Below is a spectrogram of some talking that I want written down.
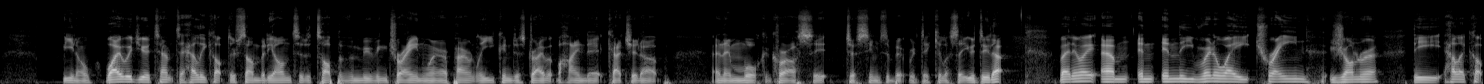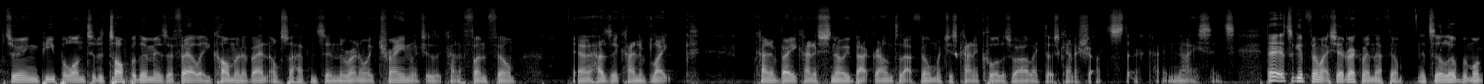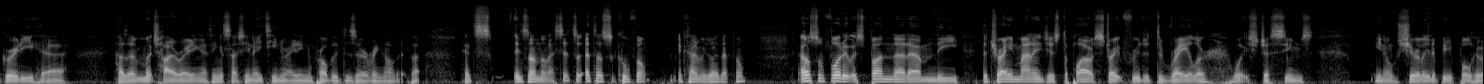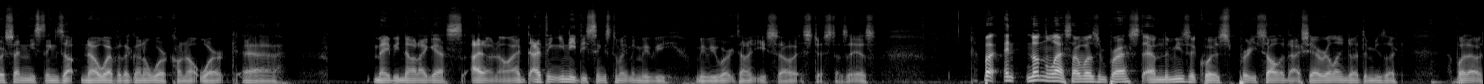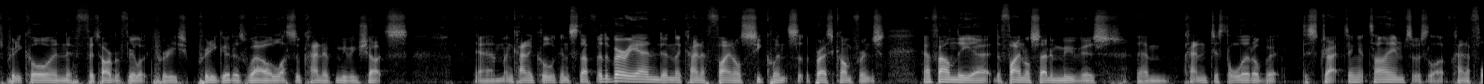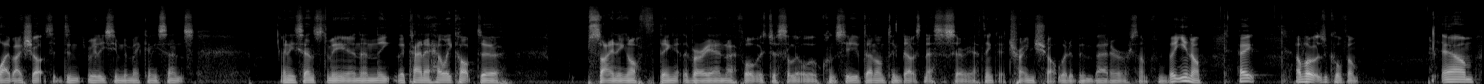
you know, why would you attempt to helicopter somebody onto the top of a moving train where apparently you can just drive it behind it, catch it up, and then walk across? It just seems a bit ridiculous that you would do that. But anyway, um, in in the runaway train genre, the helicoptering people onto the top of them is a fairly common event. Also happens in the Runaway Train, which is a kind of fun film. Uh, it has a kind of like, kind of very kind of snowy background to that film, which is kind of cool as well. I like those kind of shots; they're kind of nice. It's it's a good film actually. I'd recommend that film. It's a little bit more gritty. Uh, has a much higher rating. I think it's actually an 18 rating and probably deserving of it. But it's it's nonetheless it's it's a cool film. I kind of enjoyed that film. I also thought it was fun that um, the the train manages to plow straight through the derailer, which just seems, you know, surely the people who are setting these things up know whether they're going to work or not work. Uh, maybe not. I guess I don't know. I, I think you need these things to make the movie movie work, don't you? So it's just as it is. But and nonetheless, I was impressed. Um, the music was pretty solid. Actually, I really enjoyed the music. I thought that was pretty cool, and the photography looked pretty pretty good as well. Lots of kind of moving shots um, and kind of cool looking stuff. At the very end, in the kind of final sequence at the press conference, I found the uh, the final set of movies um, kind of just a little bit distracting at times. There was a lot of kind of flyby shots. It didn't really seem to make any sense, any sense to me. And then the, the kind of helicopter signing off thing at the very end, I thought was just a little conceived. I don't think that was necessary. I think a train shot would have been better or something. But you know, hey, I thought it was a cool film. Um,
